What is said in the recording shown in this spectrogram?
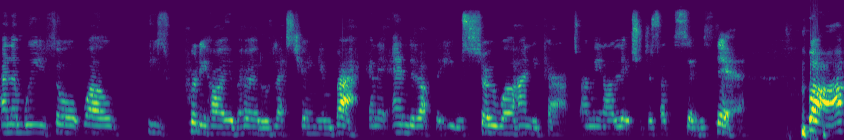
And then we thought, well, he's pretty high over hurdles, let's change him back. And it ended up that he was so well handicapped. I mean, I literally just had to sit and stare. But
